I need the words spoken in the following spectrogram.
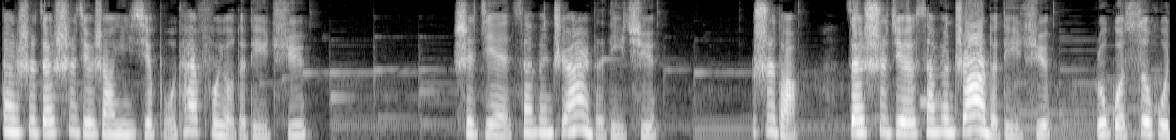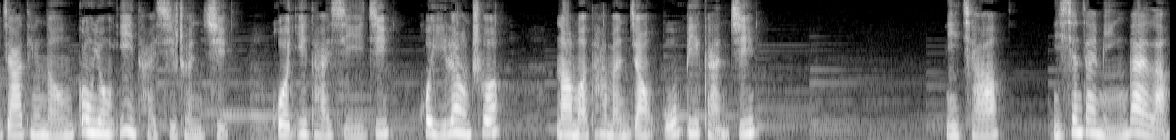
但是在世界上一些不太富有的地区，世界三分之二的地区，是的，在世界三分之二的地区，如果四户家庭能共用一台吸尘器，或一台洗衣机，或一辆车，那么他们将无比感激。你瞧。你现在明白了，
